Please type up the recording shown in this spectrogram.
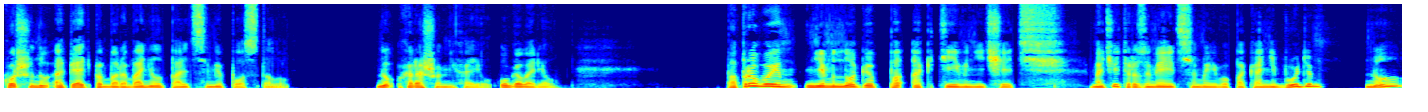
Коршунов опять побарабанил пальцами по столу. Ну, хорошо, Михаил, уговорил. Попробуем немного поактивничать. Мочить, разумеется, мы его пока не будем, но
